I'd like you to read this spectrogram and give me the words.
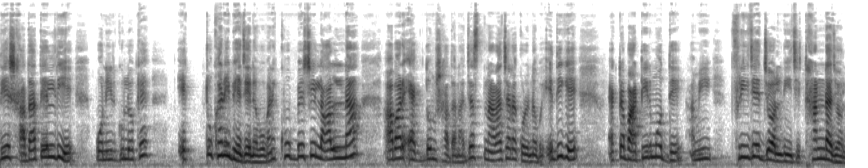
দিয়ে সাদা তেল দিয়ে পনিরগুলোকে একটুখানি ভেজে নেব। মানে খুব বেশি লাল না, আবার একদম সাদা না, জাস্ট নাড়াচাড়া করে নেব। এদিকে একটা বাটির মধ্যে আমি ফ্রিজের জল নিয়েছি, ঠান্ডা জল।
